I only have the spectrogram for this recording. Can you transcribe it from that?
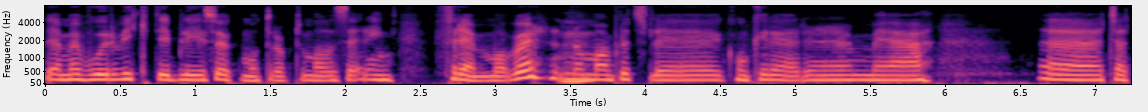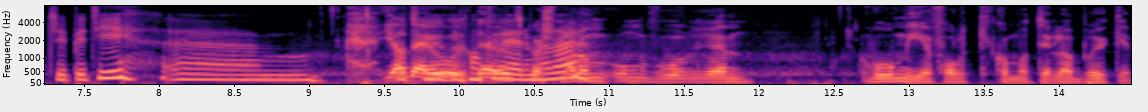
Det med hvor viktig blir søkemotoroptimalisering fremover, når man plutselig konkurrerer med uh, ChatGPT. Eh, Ja, det er jo, det er jo et spørsmål om, om hvor, um, hvor mye folk kommer til å bruke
